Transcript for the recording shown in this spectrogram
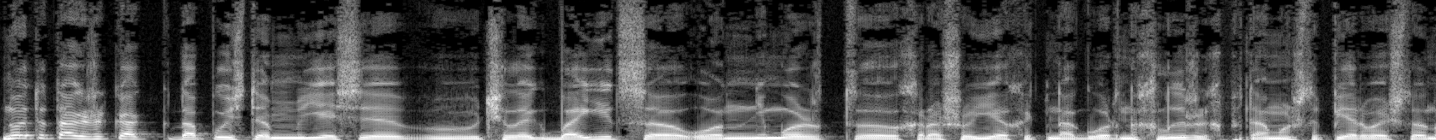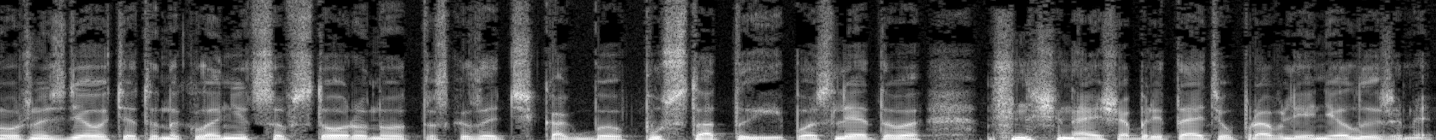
Ну, это так же, как, допустим, если человек боится, он не может э, хорошо ехать на горных лыжах, потому что первое, что нужно сделать, это наклониться в сторону, так сказать, как бы пустоты, и после этого начинаешь обретать управление лыжами.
